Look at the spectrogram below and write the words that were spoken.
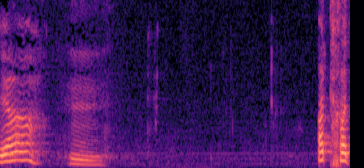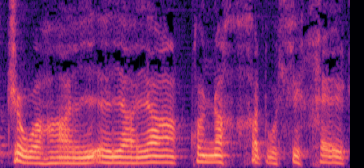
я атхатчуаҳай я я қуннархат уллиххаит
